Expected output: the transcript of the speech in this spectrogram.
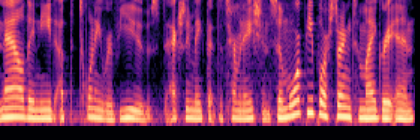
Now they need up to 20 reviews to actually make that determination. So more people are starting to migrate in.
